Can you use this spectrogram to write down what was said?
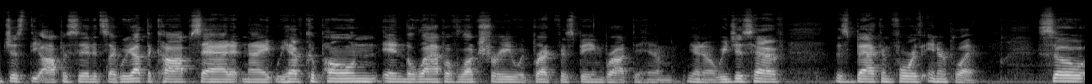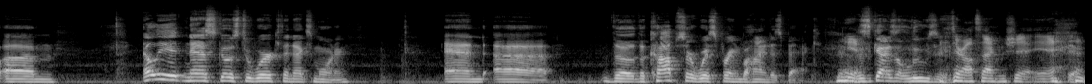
just the opposite. It's like we got the cop sad at night. We have Capone in the lap of luxury with breakfast being brought to him. You know, we just have this back and forth interplay. So um, Elliot Ness goes to work the next morning, and uh, the the cops are whispering behind his back. Yeah. This guy's a loser They're all talking shit. Yeah. Yeah.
